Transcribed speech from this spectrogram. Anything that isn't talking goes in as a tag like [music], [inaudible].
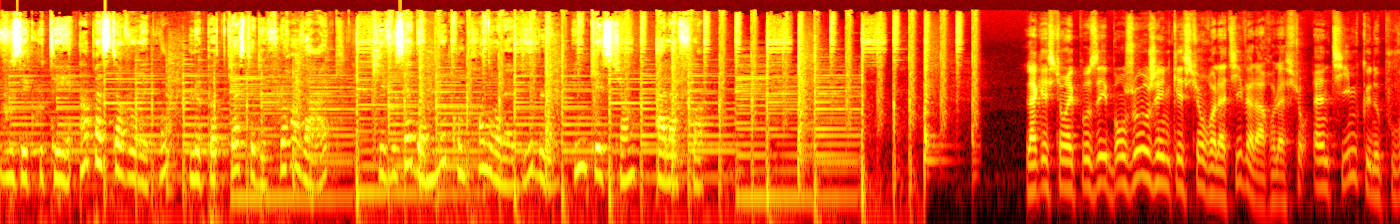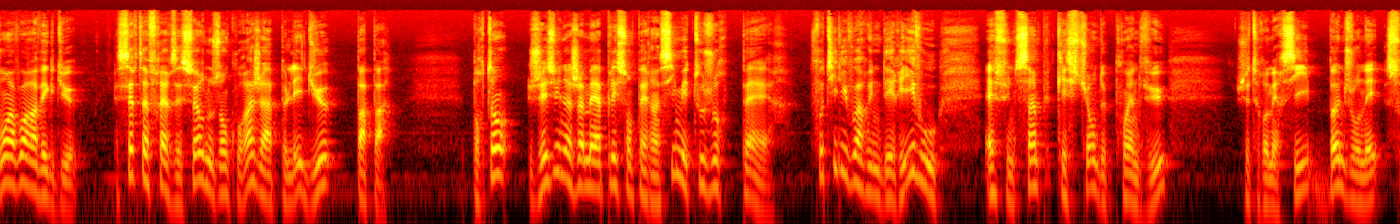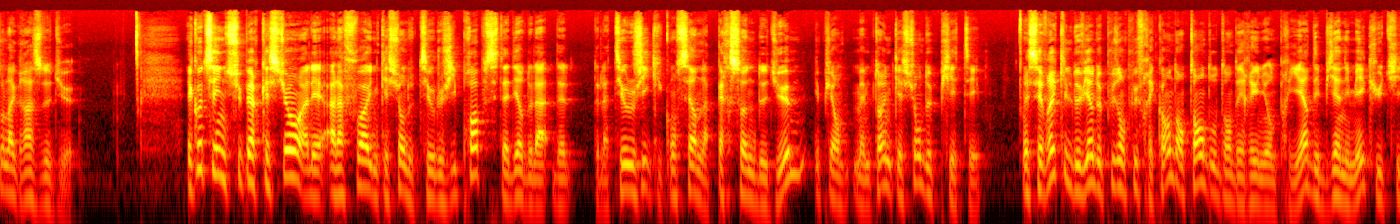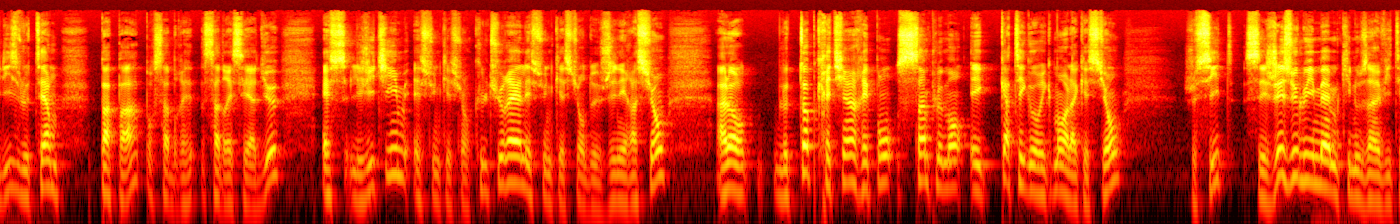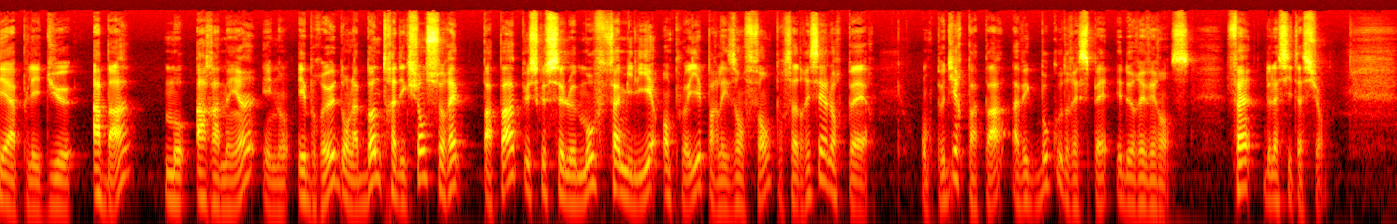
Vous écoutez Un pasteur vous répond, le podcast de Florent Varac, qui vous aide à mieux comprendre la Bible, une question à la fois. La question est posée, bonjour, j'ai une question relative à la relation intime que nous pouvons avoir avec Dieu. Certains frères et sœurs nous encouragent à appeler Dieu Papa. Pourtant, Jésus n'a jamais appelé son Père ainsi, mais toujours Père. Faut-il y voir une dérive ou est-ce une simple question de point de vue? Je te remercie, bonne journée sous la grâce de Dieu. Écoute, c'est une super question. Elle est à la fois une question de théologie propre, c'est-à-dire de la, de, la théologie qui concerne la personne de Dieu, et puis en même temps une question de piété. Et c'est vrai qu'il devient de plus en plus fréquent d'entendre dans des réunions de prière des bien-aimés qui utilisent le terme papa pour s'adresser à Dieu. Est-ce légitime? Est-ce une question culturelle? Est-ce une question de génération? Alors, le top chrétien répond simplement et catégoriquement à la question. Je cite, C'est Jésus lui-même qui nous a invités à appeler Dieu Abba, mot araméen et non hébreu, dont la bonne traduction serait papa, puisque c'est le mot familier employé par les enfants pour s'adresser à leur père. On peut dire papa avec beaucoup de respect et de révérence. Fin de la citation.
